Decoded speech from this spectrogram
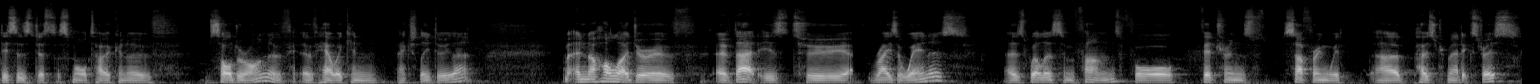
this is just a small token of soldier on, of, of how we can actually do that. And the whole idea of, of that is to raise awareness as well as some funds for veterans suffering with uh, post traumatic stress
